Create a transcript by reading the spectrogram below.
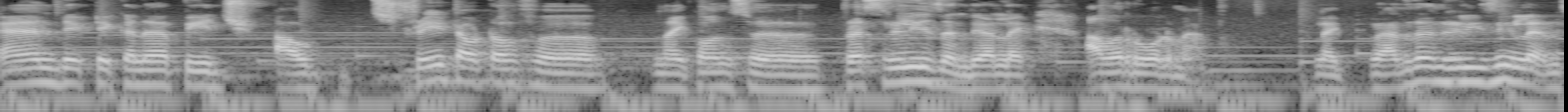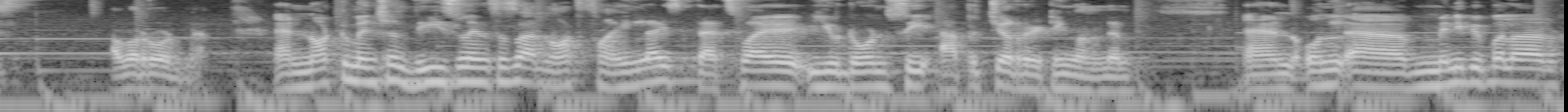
And they've taken a page out straight out of uh, Nikon's uh, press release and they're like, our roadmap. Like rather than releasing lens, our roadmap. And not to mention these lenses are not finalized. That's why you don't see aperture rating on them. And only, uh, many people are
